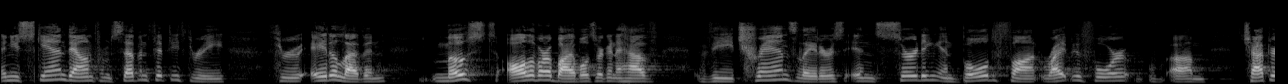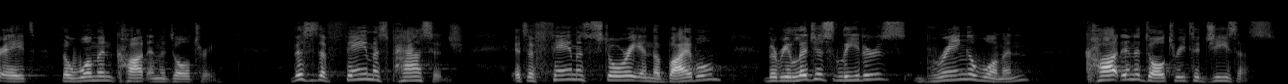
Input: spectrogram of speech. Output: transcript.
and you scan down from 753 through 811, most all of our Bibles are going to have the translators inserting in bold font right before um, chapter 8 the woman caught in adultery. This is a famous passage. It's a famous story in the Bible. The religious leaders bring a woman caught in adultery to Jesus,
